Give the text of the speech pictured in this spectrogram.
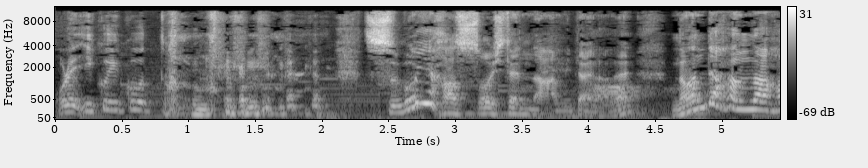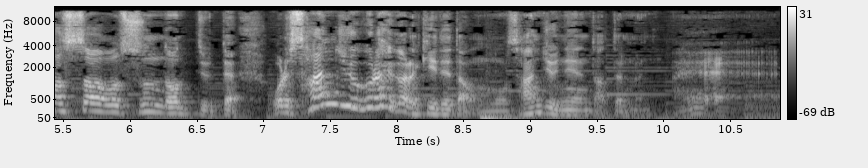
俺行く行くと思って、すごい発想してんな、みたいなね。なんであんな発想をすんの？って言って、俺30ぐらいから聞いてたもん、もう32年経ってるのに。え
